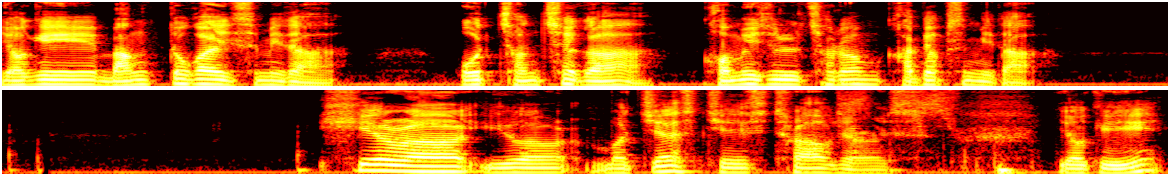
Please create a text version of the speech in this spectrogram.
여기 망토가 있습니다. 옷 전체가 거미줄처럼 가볍습니다. Here are your majesty's trousers. 여기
